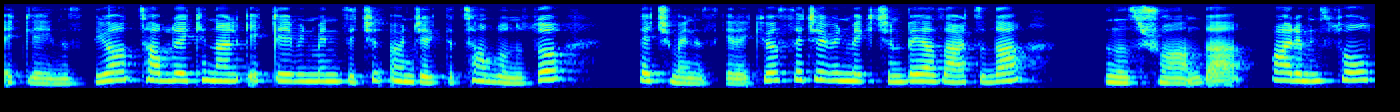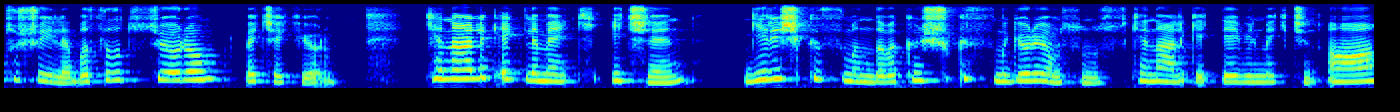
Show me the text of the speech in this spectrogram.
ekleyiniz diyor. Tabloya kenarlık ekleyebilmeniz için öncelikle tablonuzu seçmeniz gerekiyor. Seçebilmek için beyaz artıda şu anda. Faremin sol tuşu ile basılı tutuyorum ve çekiyorum. Kenarlık eklemek için giriş kısmında bakın şu kısmı görüyor musunuz? Kenarlık ekleyebilmek için A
